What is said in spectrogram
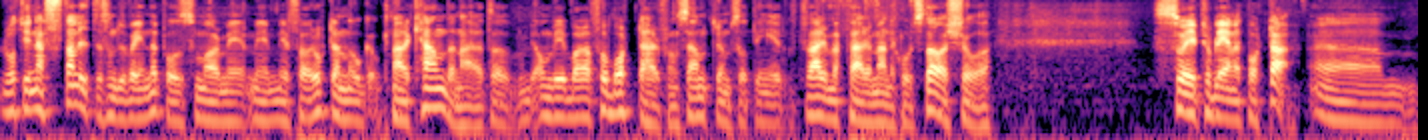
låter ju nästan lite som du var inne på som har med, med, med förorten och, knarkhandeln här. Att om vi bara får bort det här från centrum så att inget, färre med färre människor störs så så är problemet borta. Ehm,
